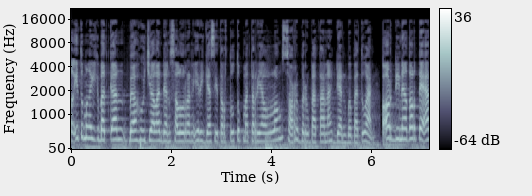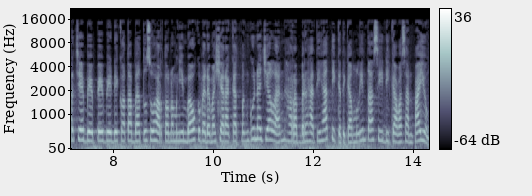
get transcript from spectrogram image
Hal itu mengakibatkan bahu jalan dan saluran irigasi tertutup material longsor berupa tanah dan bebatuan. Koordinator TRC BPBD Kota Batu Suhartono mengimbau kepada masyarakat pengguna jalan harap berhati-hati ketika melintasi di kawasan payung,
